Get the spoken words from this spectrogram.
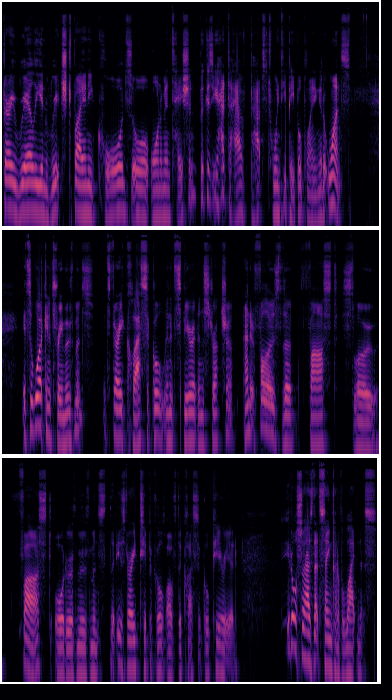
very rarely enriched by any chords or ornamentation because you had to have perhaps 20 people playing it at once. It's a work in three movements. It's very classical in its spirit and structure, and it follows the fast, slow, fast order of movements that is very typical of the classical period. It also has that same kind of lightness,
